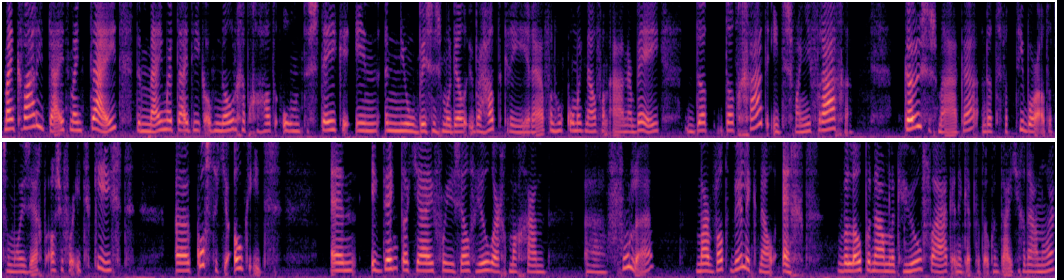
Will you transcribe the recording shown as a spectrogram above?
Mijn kwaliteit, mijn tijd, de mijmertijd die ik ook nodig heb gehad om te steken in een nieuw businessmodel überhaupt creëren. Van hoe kom ik nou van A naar B? Dat, dat gaat iets van je vragen. Keuzes maken, dat is wat Tibor altijd zo mooi zegt. Als je voor iets kiest, uh, kost het je ook iets. En ik denk dat jij voor jezelf heel erg mag gaan uh, voelen. Maar wat wil ik nou echt? We lopen namelijk heel vaak, en ik heb dat ook een tijdje gedaan hoor.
